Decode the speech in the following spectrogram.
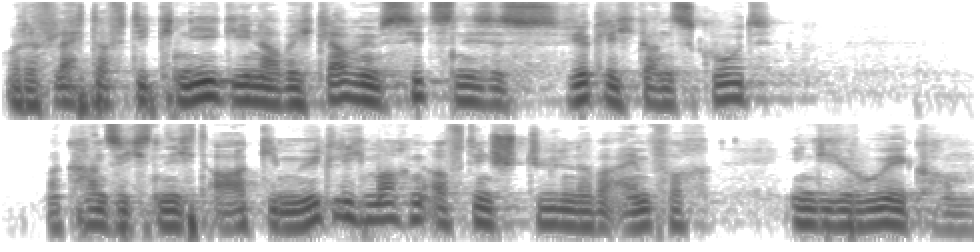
oder vielleicht auf die Knie gehen, aber ich glaube, im Sitzen ist es wirklich ganz gut. Man kann sich nicht arg gemütlich machen auf den Stühlen, aber einfach in die Ruhe kommen.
